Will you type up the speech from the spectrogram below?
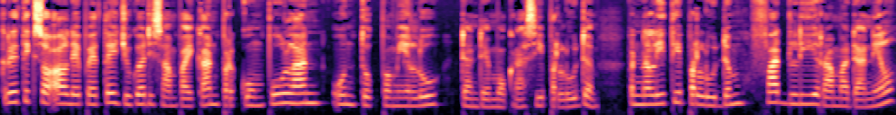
Kritik soal DPT juga disampaikan Perkumpulan untuk Pemilu dan Demokrasi Perludem. Peneliti Perludem Fadli Ramadhanil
